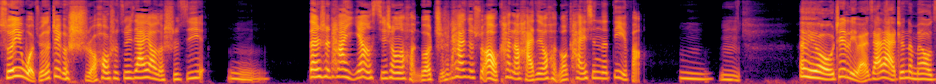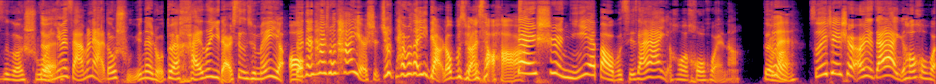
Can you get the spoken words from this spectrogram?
所以我觉得这个时候是最佳要的时机。嗯，但是他一样牺牲了很多，只是他就说啊，我看到孩子有很多开心的地方。嗯嗯。哎呦，这里边咱俩真的没有资格说，因为咱们俩都属于那种对孩子一点兴趣没有。对，但他说他也是，就是他说他一点都不喜欢小孩。但是你也保不齐咱俩以后后悔呢，对吧？所以这事儿，而且咱俩以后后悔，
